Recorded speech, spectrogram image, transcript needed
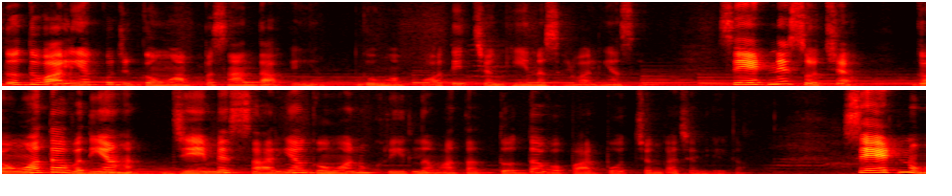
ਦੁੱਧ ਵਾਲੀਆਂ ਕੁਝ ਗਊਆਂ ਪਸੰਦ ਆ ਗਈਆਂ। ਗਊਆਂ ਬਹੁਤ ਹੀ ਚੰਗੀਆਂ ਨਸਲ ਵਾਲੀਆਂ ਸਨ। ਸੇਠ ਨੇ ਸੋਚਿਆ, ਗਊਆਂ ਤਾਂ ਵਧੀਆ ਹਨ। ਜੇ ਮੈਂ ਸਾਰੀਆਂ ਗਊਆਂ ਨੂੰ ਖਰੀਦ ਲਵਾਂ ਤਾਂ ਦੁੱਧ ਦਾ ਵਪਾਰ ਬਹੁਤ ਚੰਗਾ ਚੱਲੇਗਾ। ਸੇਠ ਨੂੰ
